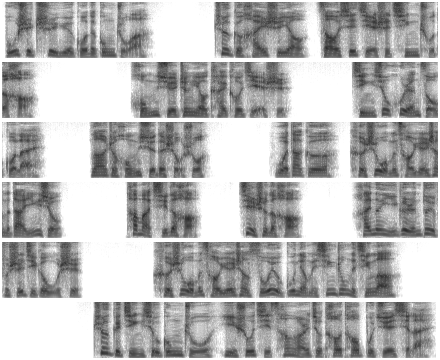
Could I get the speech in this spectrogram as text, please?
不是赤月国的公主啊。这个还是要早些解释清楚的好。红雪正要开口解释，锦绣忽然走过来，拉着红雪的手说：“我大哥可是我们草原上的大英雄，他马骑得好，箭射得好，还能一个人对付十几个武士，可是我们草原上所有姑娘们心中的情郎。”这个锦绣公主一说起苍儿就滔滔不绝起来。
